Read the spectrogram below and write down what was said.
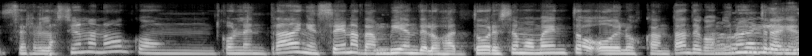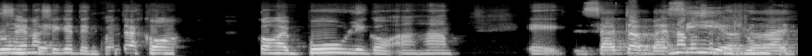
se relaciona ¿no? Con, la entrada en escena también de los actores, ese momento, o de los cantantes, cuando uno entra en escena, así que te encuentras con, con el público, ajá eh, Exacto, vacío, que rompe,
